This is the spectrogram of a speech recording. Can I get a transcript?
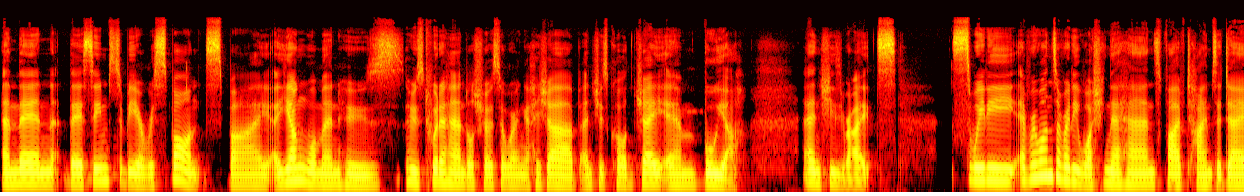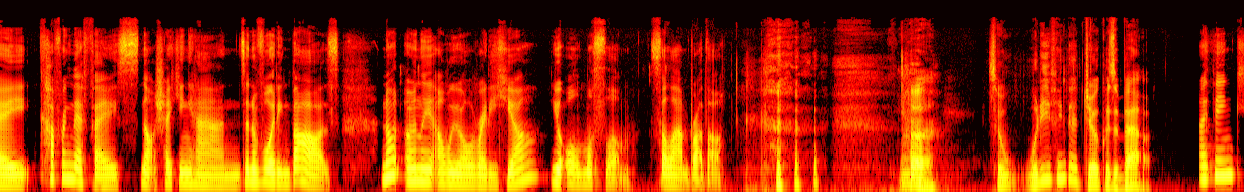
And then there seems to be a response by a young woman whose whose Twitter handle shows her wearing a hijab, and she's called JM Booyah. And she writes, Sweetie, everyone's already washing their hands five times a day, covering their face, not shaking hands, and avoiding bars. Not only are we already here, you're all Muslim. Salam, brother. Huh. So, what do you think that joke was about? I think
